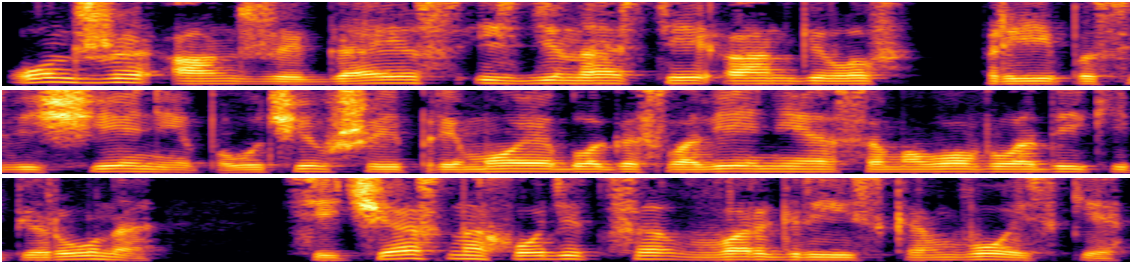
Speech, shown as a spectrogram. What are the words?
он же Анджи Гайес из династии ангелов, при посвящении, получивший прямое благословение самого владыки Перуна, сейчас находится в варгрийском войске.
